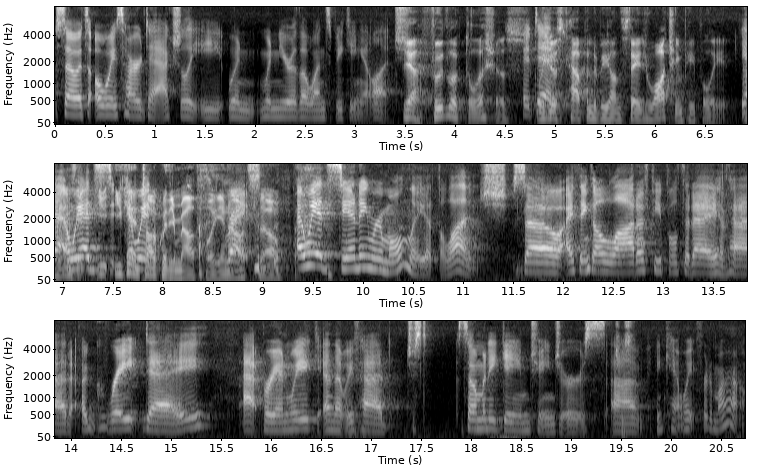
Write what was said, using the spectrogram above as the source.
So it's always hard to actually eat when when you're the one speaking at lunch. Yeah, food looked delicious. It did. We just happened to be on stage watching people eat. Yeah, and we had you, st- you can't and we- talk with your mouth full, you know. Right. So and we had standing room only at the lunch. So I think a lot of people today have had a great day at Brand Week, and that we've had just so many game changers, um, and can't wait for tomorrow.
